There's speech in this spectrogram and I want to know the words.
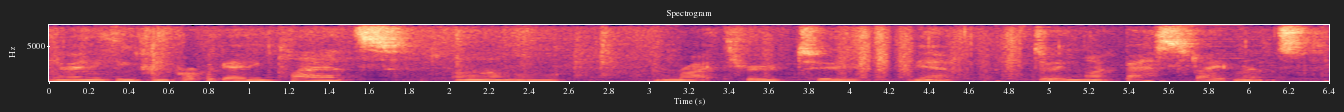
you know, anything from propagating plants. Um, right through to, yeah, doing my BAS statements.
